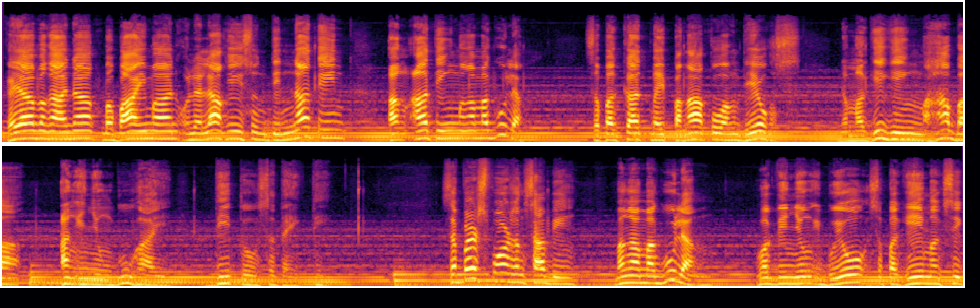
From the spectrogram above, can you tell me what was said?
Kaya mga anak, babae man o lalaki, sundin natin ang ating mga magulang sapagkat may pangako ang Diyos na magiging mahaba ang inyong buhay dito sa daigdig. Sa verse 4 ang sabi, Mga magulang, huwag ninyong ibuyo sa paghimagsik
